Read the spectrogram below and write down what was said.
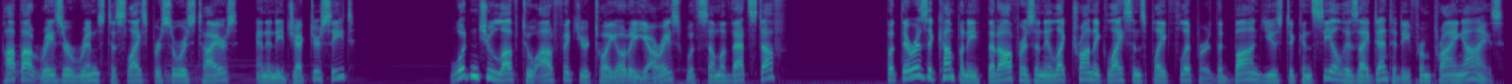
pop out razor rims to slice pursuers' tires, and an ejector seat? Wouldn't you love to outfit your Toyota Yaris with some of that stuff? But there is a company that offers an electronic license plate flipper that Bond used to conceal his identity from prying eyes.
